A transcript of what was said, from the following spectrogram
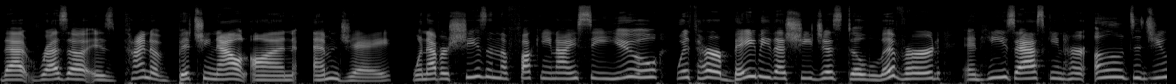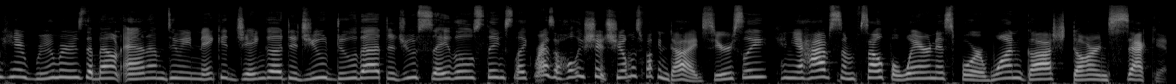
that Reza is kind of bitching out on MJ whenever she's in the fucking ICU with her baby that she just delivered and he's asking her, "Oh, did you hear rumors about Adam doing naked Jenga? Did you do that? Did you say those things?" Like, Reza, holy shit, she almost fucking died. Seriously? Can you have some self-awareness for one gosh darn second?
